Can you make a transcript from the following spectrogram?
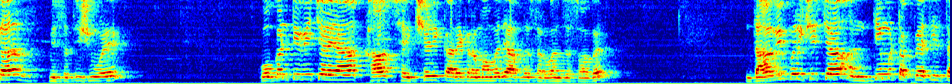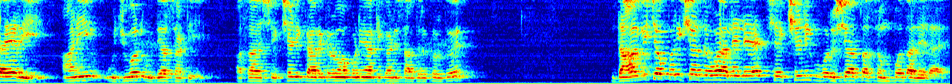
नमस्कार मी सतीश मुळे. कोकण टी व्हीच्या या खास शैक्षणिक कार्यक्रमामध्ये आपलं सर्वांचं स्वागत. दहावी परीक्षेच्या अंतिम टप्प्यातील तयारी आणि उज्ज्वल उद्यासाठी असा शैक्षणिक कार्यक्रम आपण या ठिकाणी सादर करतोय. दहावीच्या परीक्षा जवळ आलेल्या आहेत शैक्षणिक वर्ष आता संपत आलेलं आहे.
